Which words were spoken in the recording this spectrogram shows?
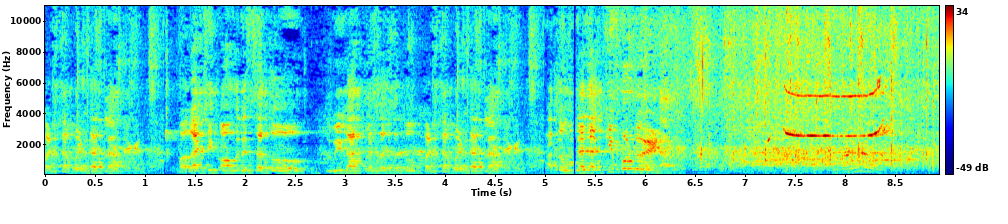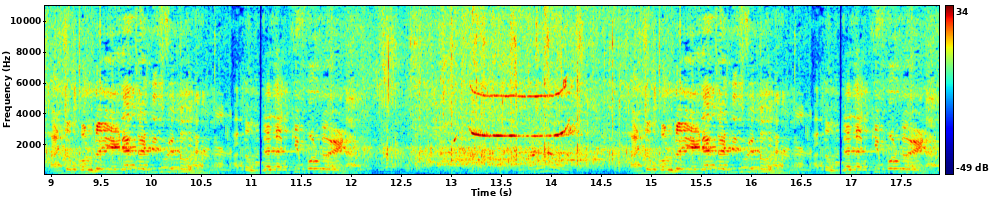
पडता घातला. मगाशी काँग्रेसचा तो तुम्ही घातलं तसं तो पडता पण घातला. आता उद्या नक्की फोटो येणार. आणि तो फोटो येण्यासाठीच मी तो आता उद्या नक्की फोटो येणार. आणि तो फोटो येण्यासाठीच मी तो आता उद्या नक्की फोटो येणार.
